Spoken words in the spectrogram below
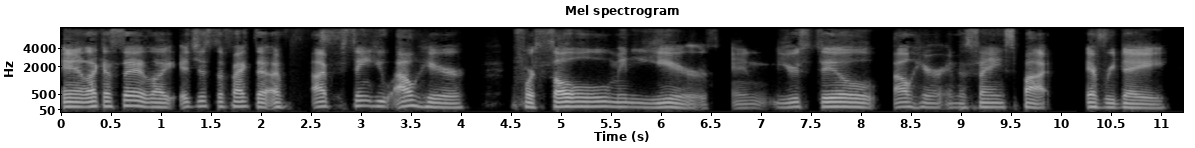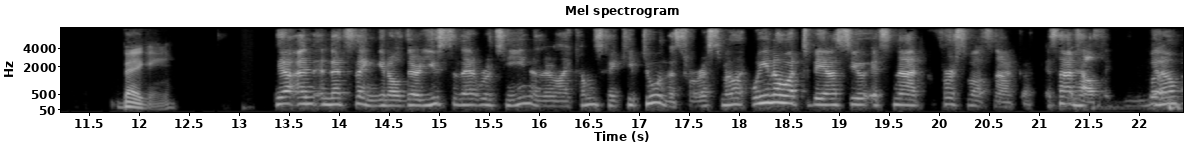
and like I said, like it's just the fact that I've I've seen you out here for so many years and you're still out here in the same spot every day begging. Yeah, and, and that's the thing, you know, they're used to that routine and they're like, I'm just gonna keep doing this for the rest of my life. Well, you know what, to be honest with you, it's not first of all, it's not good. It's not healthy. But you know?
